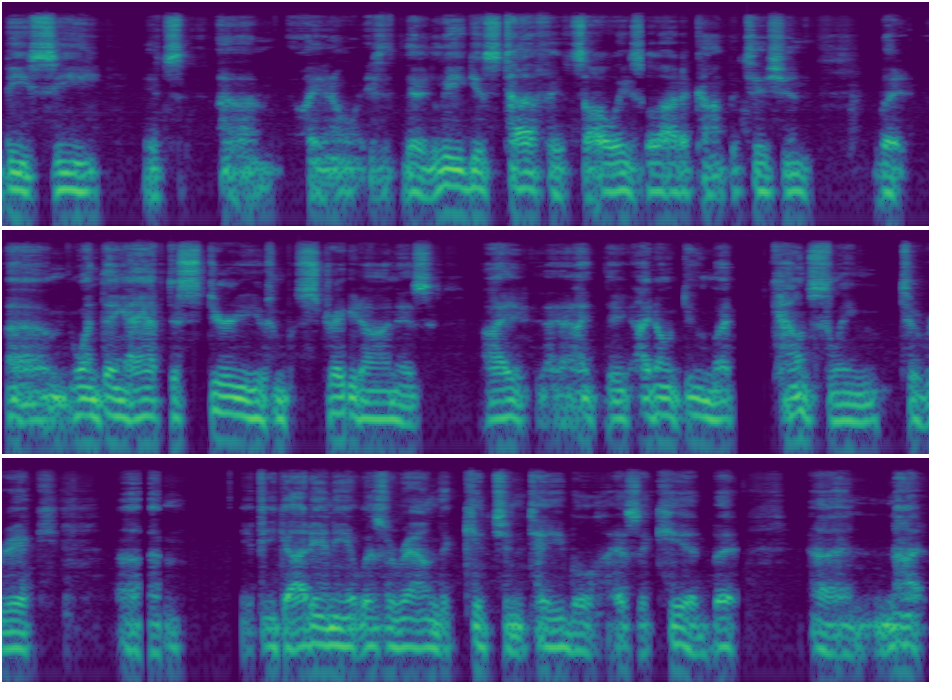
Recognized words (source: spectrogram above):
BC. It's um, you know the league is tough. It's always a lot of competition, but um, one thing I have to steer you straight on is I I, I don't do much counseling to Rick. Um, if he got any, it was around the kitchen table as a kid, but uh, not.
